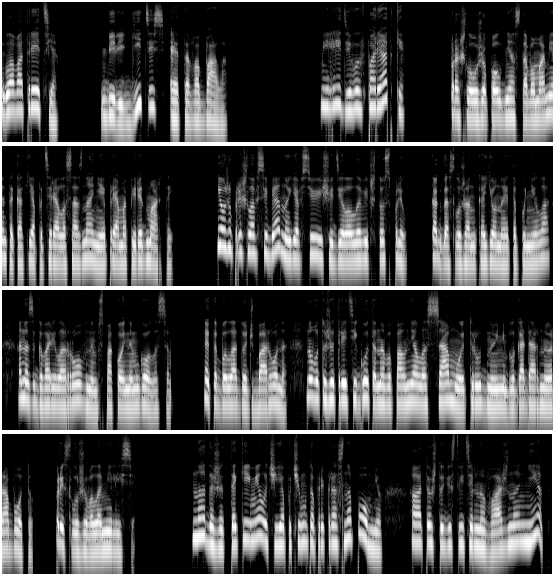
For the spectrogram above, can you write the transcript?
Глава третья. Берегитесь этого бала. «Миледи, вы в порядке?» Прошло уже полдня с того момента, как я потеряла сознание прямо перед Мартой. Я уже пришла в себя, но я все еще делала вид, что сплю. Когда служанка Йона это поняла, она заговорила ровным, спокойным голосом. Это была дочь барона, но вот уже третий год она выполняла самую трудную и неблагодарную работу — прислуживала Мелисе. Надо же, такие мелочи я почему-то прекрасно помню, а то, что действительно важно, нет.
